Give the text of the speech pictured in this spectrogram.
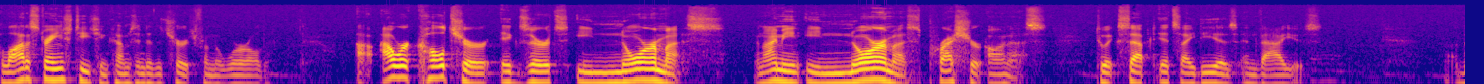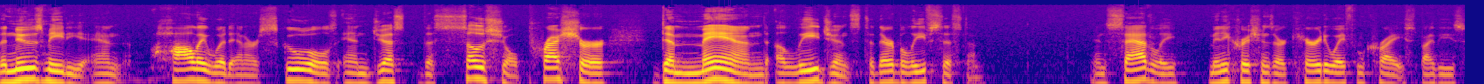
A lot of strange teaching comes into the church from the world our culture exerts enormous, and I mean enormous, pressure on us to accept its ideas and values. The news media and Hollywood and our schools and just the social pressure demand allegiance to their belief system. And sadly, many Christians are carried away from Christ by these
